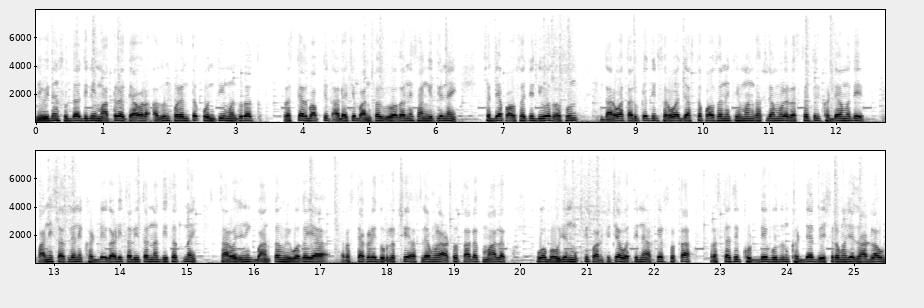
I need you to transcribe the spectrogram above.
निवेदनसुद्धा दिली. मात्र त्यावर अजूनपर्यंत कोणतीही मंजुरात रस्त्यात बाबतीत आल्याचे बांधकाम विभागाने सांगितले नाही. सध्या पावसाचे दिवस असून दारवा तालुक्यातील सर्वात जास्त पावसाने थैमान घातल्यामुळे रस्त्यातील खड्ड्यामध्ये पाणी साचल्याने खड्डे गाडी चालविताना दिसत नाही. सार्वजनिक बांधकाम विभाग या रस्त्याकडे दुर्लक्ष असल्यामुळे ऑटो चालक मालक व बहुजन मुक्ती पार्टीच्या वतीने अखेर स्वतः रस्त्यातील खड्डे बुजून खड्ड्यात बेश्रमाचे झाड लावून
